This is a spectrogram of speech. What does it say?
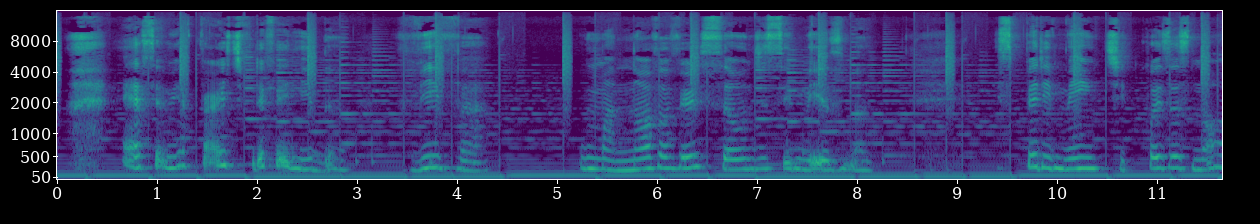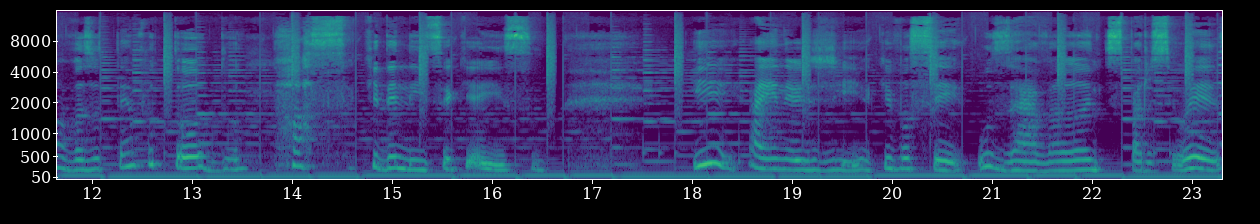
essa é a minha parte preferida. Viva uma nova versão de si mesma. Experimente coisas novas o tempo todo. Nossa, que delícia que é isso! E a energia que você usava antes para o seu ex,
